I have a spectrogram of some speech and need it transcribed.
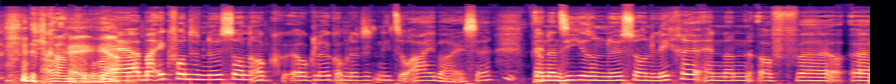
Die gaan we Oké, gebruiken. Nou ja, maar ik vond de neushoorn ook, ook leuk omdat het niet zo aaibaar is. Hè? En dan zie je zo'n neushoorn liggen en dan, of, eh,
